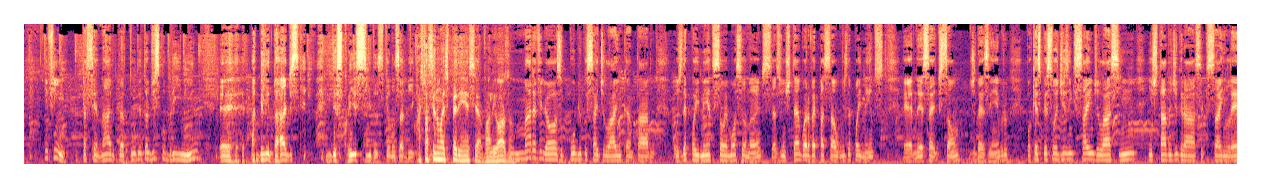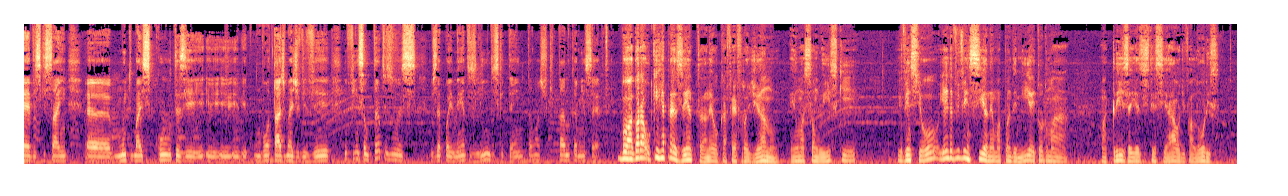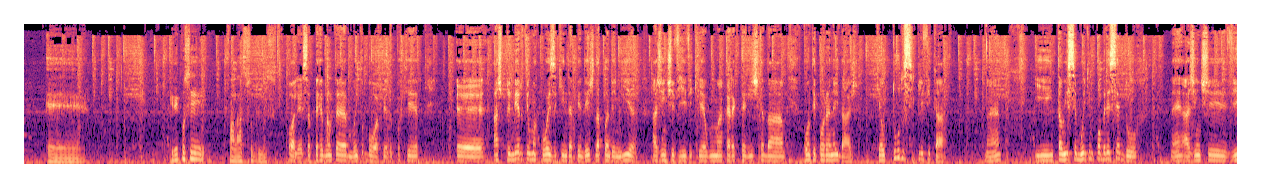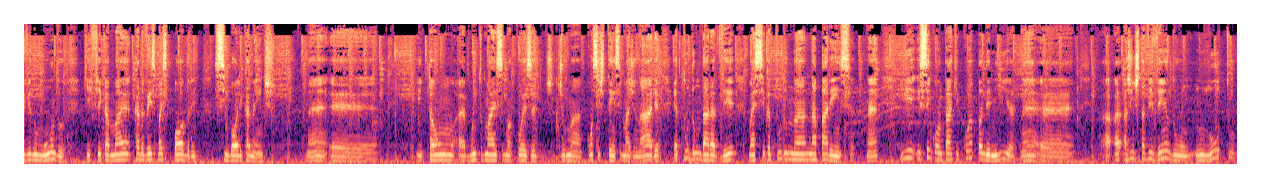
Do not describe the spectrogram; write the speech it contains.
enfim, para cenário, para tudo. Então descobri em mim é, habilidades desconhecidas que eu não sabia. Que Mas está sendo uma experiência valiosa? Maravilhosa. O público sai de lá encantado. Os depoimentos são emocionantes. A gente até agora vai passar alguns depoimentos é, nessa edição de dezembro, porque as pessoas dizem que saem de lá assim em estado de graça, que saem leves, que saem é, muito mais cultas e, e, e, e, com vontade mais de viver. Enfim, são tantos os, os depoimentos lindos que tem, então acho que está no caminho certo. Bom, agora o que representa né, o café freudiano em uma São Luís que vivenciou e ainda vivencia né, uma pandemia e toda uma, uma crise existencial de valores. É... Queria que você falasse sobre isso. Olha, essa pergunta é muito boa, Pedro, porque é, acho primeiro tem uma coisa que, independente da pandemia, a gente vive, que é uma característica da contemporaneidade, que é o tudo simplificar. Né? E, então isso é muito empobrecedor. Né? A gente vive num mundo que fica mais, cada vez mais pobre simbolicamente. Né? É, então é muito mais uma coisa de, de, uma consistência imaginária, é tudo um dar a ver, mas fica tudo na, na aparência. Né? E, e, sem contar que com a pandemia, né, é, a, a, gente está vivendo um, um luto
